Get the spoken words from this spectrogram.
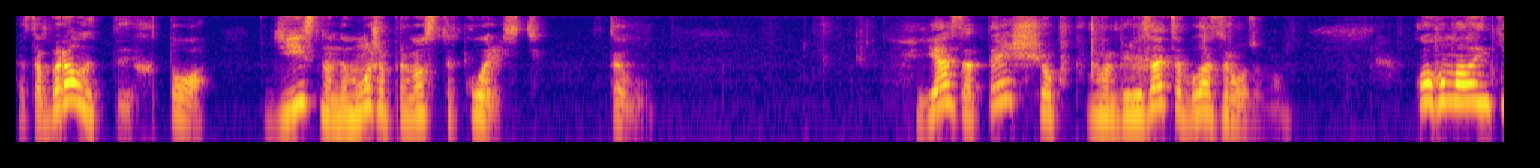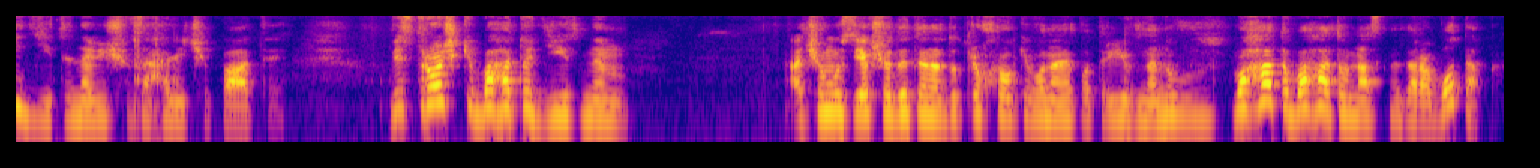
забирали тих, хто дійсно не може приносити користь в тилу. Я за те, щоб мобілізація була з розумом. Кого маленькі діти, навіщо взагалі чіпати? Відстрочки багатодітним. А чомусь, якщо дитина до трьох років вона не потрібна. Ну, багато-багато в нас недоработок.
